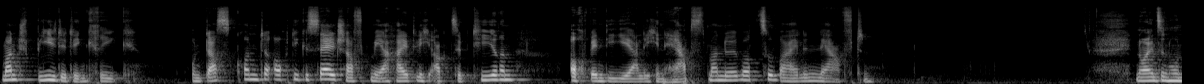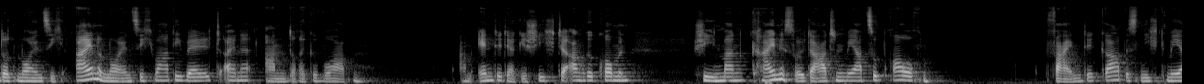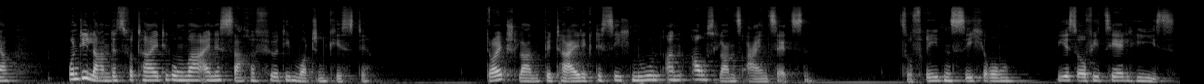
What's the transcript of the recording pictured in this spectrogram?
Man spielte den Krieg. Und das konnte auch die Gesellschaft mehrheitlich akzeptieren, auch wenn die jährlichen Herbstmanöver zuweilen nervten. 1990-91 war die Welt eine andere geworden. Am Ende der Geschichte angekommen, schien man keine Soldaten mehr zu brauchen. Feinde gab es nicht mehr und die Landesverteidigung war eine Sache für die Mottenkiste. Deutschland beteiligte sich nun an Auslandseinsätzen zur Friedenssicherung, wie es offiziell hieß.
